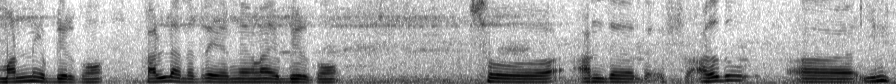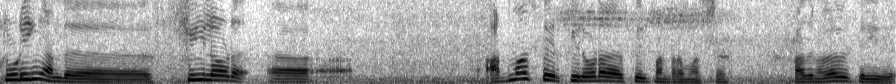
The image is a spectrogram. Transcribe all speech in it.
மண் எப்படி இருக்கும் கல் அந்த இடத்துல எங்கெங்கெல்லாம் எப்படி இருக்கும். ஸோ அந்த அந்த- அதாவது இன்க்ளூடிங் அந்த ஃபீலோட அட்மாஸ்பியர் ஃபீலோட ஃபீல் பண்ணுறேன் மாஸ்டர் அது நல்லா தெரியுது.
